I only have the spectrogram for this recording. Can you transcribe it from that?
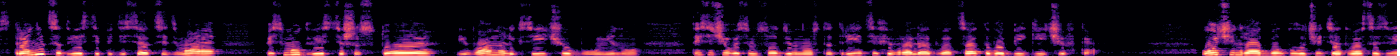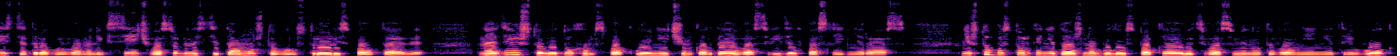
Страница 257, письмо 206 Ивану Алексеевичу Бунину, 1893 февраля 20 Бегичевка. Очень рад был получить от вас известие, дорогой Иван Алексеевич, в особенности тому, что вы устроились в Полтаве. Надеюсь, что вы духом спокойнее, чем когда я вас видел в последний раз. Ничто бы столько не должно было успокаивать вас в минуты волнения и тревог,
